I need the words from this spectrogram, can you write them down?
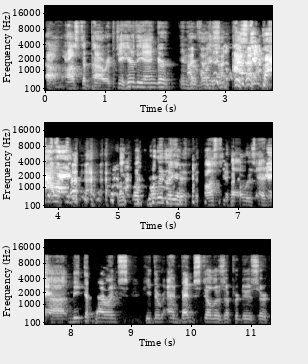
Oh, Austin Powers. Do you hear the anger in her I- I- voice? I- Austin Powers. like, like, what did I? Austin Powers and uh, Meet the Parents. He dir- and Ben Stiller's a producer.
